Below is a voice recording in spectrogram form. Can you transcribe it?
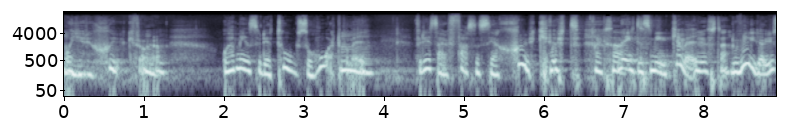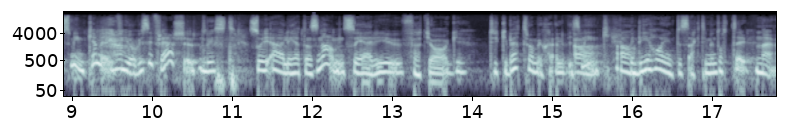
Oj, är du sjuk? Frågade de. Och jag minns hur det tog så hårt på mig. För det är så här, fasen ser jag sjuk ut? Exakt. När jag inte sminkar mig. Just det. Då vill jag ju sminka mig, för jag vill se fräsch ut. Visst. Så i ärlighetens namn så är det ju för att jag tycker bättre om mig själv i Ja, smink. ja. Men det har jag inte sagt till min dotter. Nej.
